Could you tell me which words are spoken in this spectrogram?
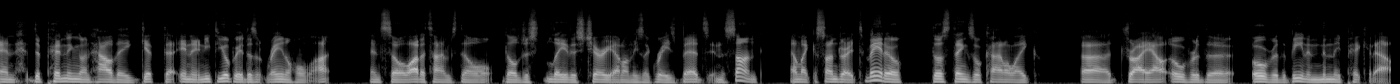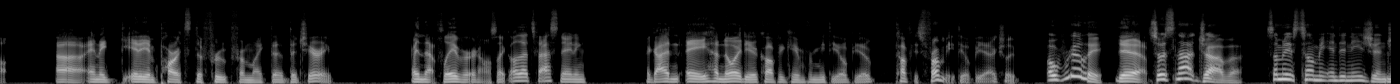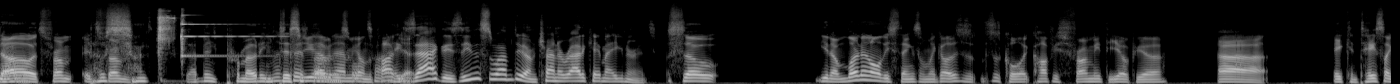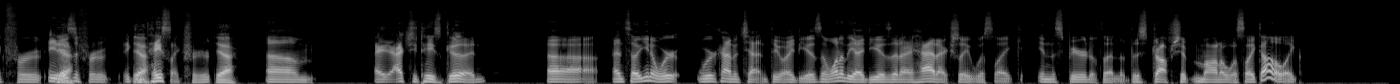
and depending on how they get that, and in Ethiopia it doesn't rain a whole lot, and so a lot of times they'll they'll just lay this cherry out on these like raised beds in the sun, and like a sun dried tomato, those things will kind of like uh, dry out over the over the bean, and then they pick it out, uh, and it it imparts the fruit from like the the cherry, and that flavor. And I was like, oh, that's fascinating. Like I had, a had no idea coffee came from Ethiopia. Coffee's from Ethiopia, actually. Oh, really? Yeah. So it's not Java. Somebody was telling me Indonesia and Java. No, it's from it's from I've been promoting That's 'cause you haven't this had me on the time. pod yet. Exactly. See, this is what I'm doing. I'm trying to eradicate my ignorance. so you know, I'm learning all these things. I'm like, oh, this is this is cool. Like coffee's from Ethiopia. Uh it can taste like fruit. It is Yeah. a fruit. It can Yeah. taste like fruit. Yeah. Um it actually tastes good. Uh and so, you know, we're we're kind of chatting through ideas. And one of the ideas that I had actually was like in the spirit of the, this dropship model was like, oh, like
